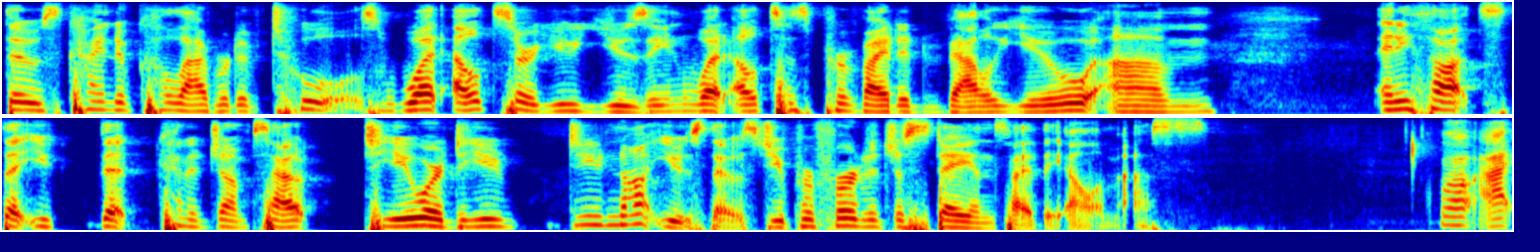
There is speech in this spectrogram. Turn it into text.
those kind of collaborative tools. What else are you using? What else has provided value? Um, any thoughts that you that kind of jumps out to you, or do you do you not use those? Do you prefer to just stay inside the LMS? Well, I,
